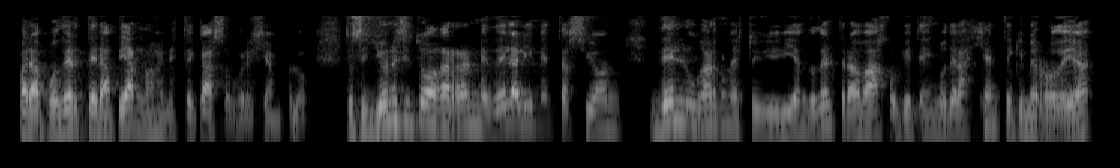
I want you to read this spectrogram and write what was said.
para poder terapiarnos en este caso, por ejemplo. Entonces, yo necesito agarrarme de la alimentación, del lugar donde estoy viviendo, del trabajo que tengo, de la gente que me rodea,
